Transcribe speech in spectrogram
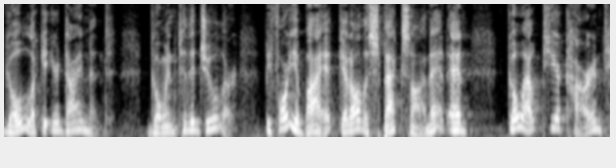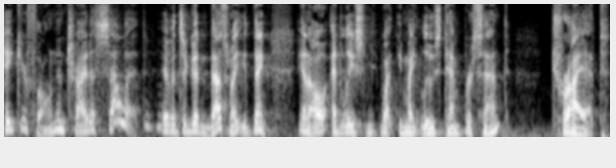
go look at your diamond. Go into the jeweler. Before you buy it, get all the specs on it and go out to your car and take your phone and try to sell it. If it's a good investment, you'd think, you know, at least what, you might lose 10%. Try it.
